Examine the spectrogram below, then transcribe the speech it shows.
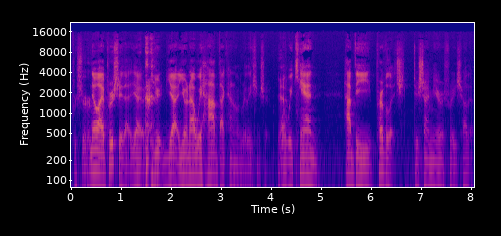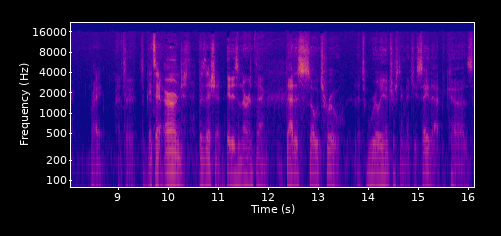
for sure. No, I appreciate that. Yeah, you, yeah, you and I, we have that kind of relationship Yeah. where we can have the privilege to shine mirrors for each other, right? it's a it's a good It's an earned position. It is an earned thing. That is so true. It's really interesting that you say that because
